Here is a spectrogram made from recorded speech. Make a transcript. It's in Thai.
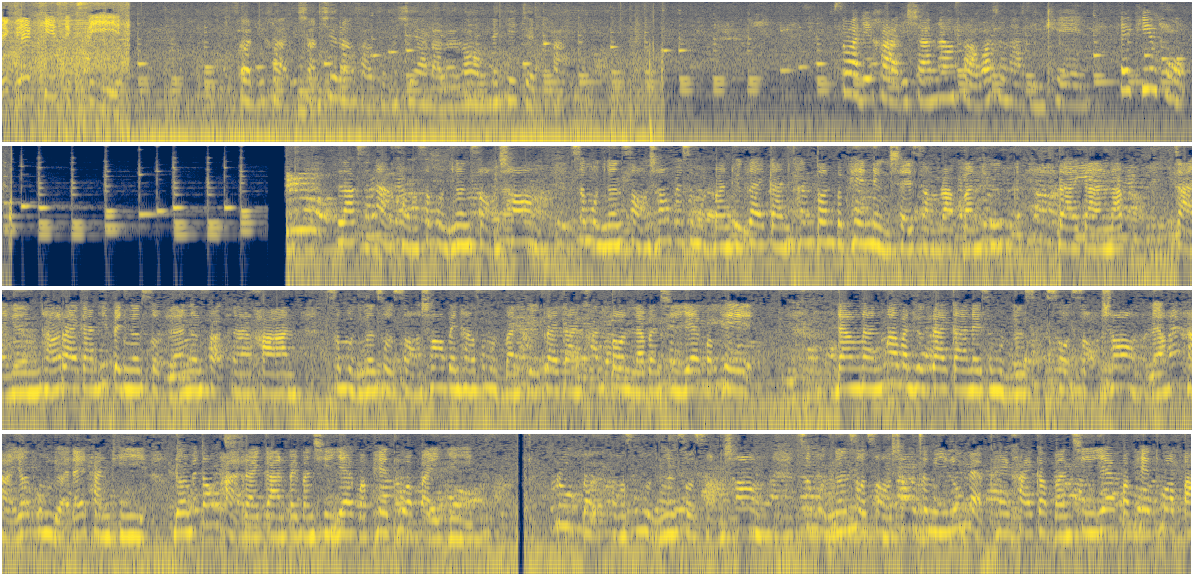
เล็กเลขที่ 14 สวัสดีค่ะดิฉันชื่อนางสาวสุภชยาลาละล่อมเลขที่เจ็ดค่ะ สวัสดีค่ะ ดิฉันนางสาววัฒนาสินเคนเลขที่หก ลักษณะของสมุดเงิน 2 ช่อง สมุดเงิน 2 ช่องเป็นสมุดบันทึกรายการขั้นต้นประเภทหนึ่งใช้สำหรับบันทึกรายการรับจ่ายเงิน ทั้งรายการที่เป็นเงินสดและเงินฝากธนาคาร สมุดเงินสด 2 ช่องเป็นทั้งสมุดบันทึกรายการขั้นต้น และบัญชีแยกประเภท ดังนั้นเมื่อบันทึกรายการในสมุดเงินสด 2 ช่อง แล้วให้หายอดคงเหลือได้ทันที โดยไม่ต้องผ่านรายการไปบัญชีแยกประเภททั่วไปอีก รูปแบบของสมุดเงินสด 2 ช่อง สมุดเงินสด 2 ช่องจะมีรูปแบบคล้ายๆ กับบัญชีแยกประเภททั่วไป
